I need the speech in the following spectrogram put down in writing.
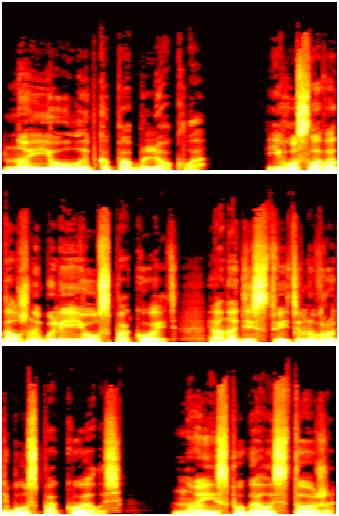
но ее улыбка поблекла. Его слова должны были ее успокоить, и она действительно вроде бы успокоилась, но и испугалась тоже.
